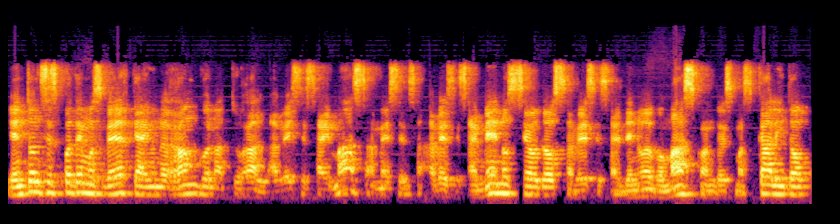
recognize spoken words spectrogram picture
Y entonces podemos ver que hay un rango natural. A veces hay más, a veces, a veces hay menos CO2, a veces hay de nuevo más cuando es más cálido.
